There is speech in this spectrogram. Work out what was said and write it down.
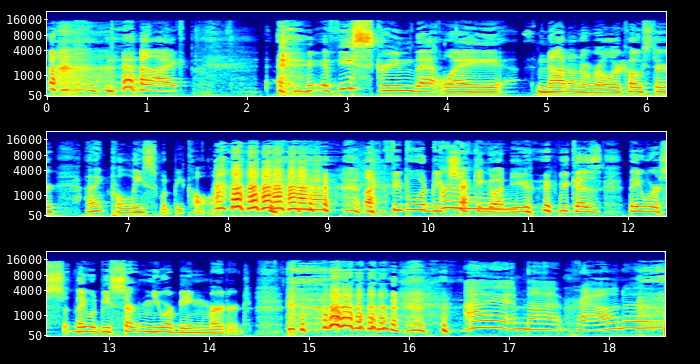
that, like, if you screamed that way, not on a roller coaster, I think police would be called. like people would be uh. checking on you because they were they would be certain you were being murdered. I am not proud of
